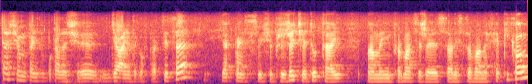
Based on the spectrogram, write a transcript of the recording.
Teraz chciałbym Państwu pokazać e, działanie tego w praktyce. Jak Państwo się przyjrzycie, tutaj mamy informację, że jest zarejestrowany Happy Call,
